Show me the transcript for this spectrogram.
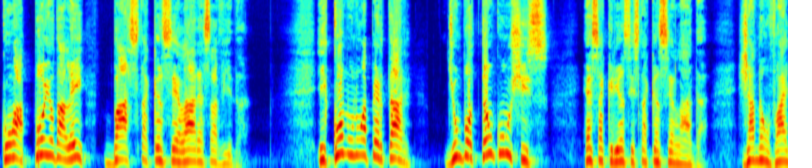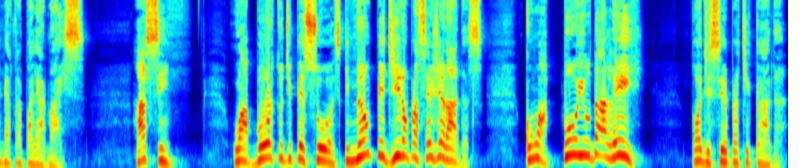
com apoio da lei, basta cancelar essa vida. E como não apertar de um botão com um X, essa criança está cancelada já não vai me atrapalhar mais. Assim, o aborto de pessoas que não pediram para ser geradas, com apoio da lei, pode ser praticada.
